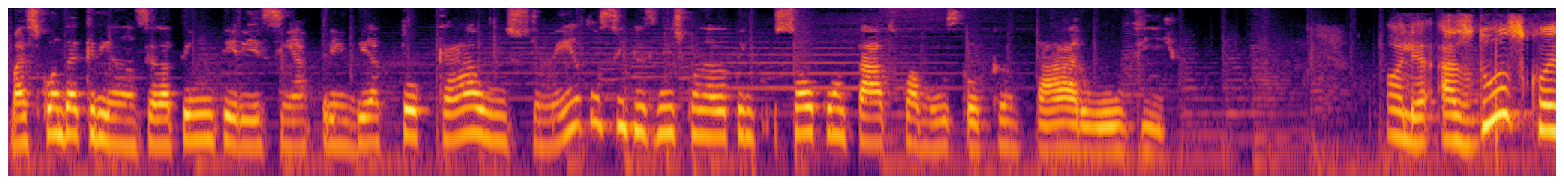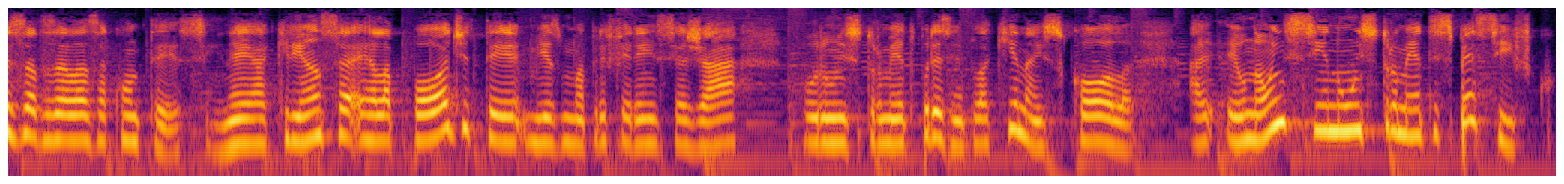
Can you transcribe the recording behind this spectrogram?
Mas quando a criança ela tem interesse em aprender a tocar o instrumento, ou simplesmente quando ela tem só o contato com a música, ou cantar, ou ouvir? Olha, as duas coisas elas acontecem, né? A criança ela pode ter mesmo uma preferência já por um instrumento, por exemplo, aqui na escola eu não ensino um instrumento específico.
